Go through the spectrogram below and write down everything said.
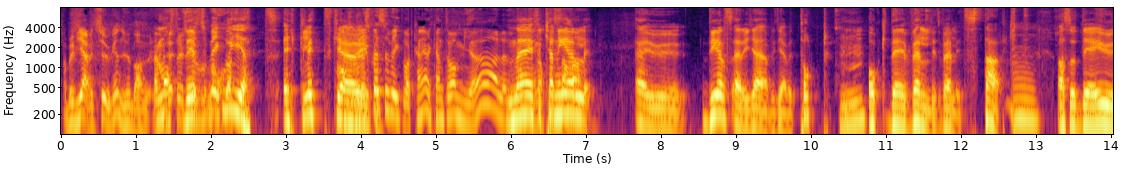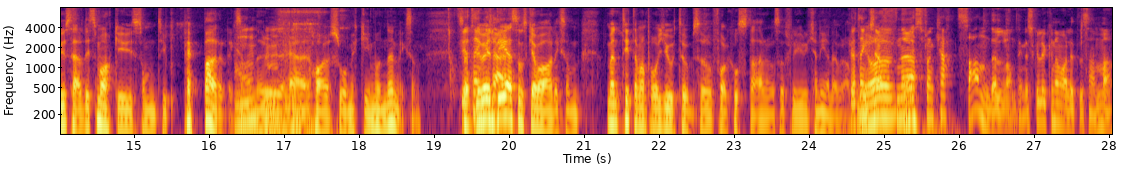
Jag blev jävligt sugen nu bara. Men måste det Det specifikt var vara... skitäckligt. kan Måste jag det ju- specifikt vara kanel? Kan det inte vara mjöl eller Nej, någonting? för Något med kanel samma- är ju... Dels är det jävligt, jävligt torrt. Och det är väldigt, väldigt starkt. Alltså det är ju så här, det smakar ju som typ peppar liksom. När du är, har så mycket i munnen liksom. Så att det är så det som ska vara liksom. Men tittar man på YouTube så folk hostar och så flyger det kanel överallt. Jag tänker såhär, jag- fnös från kattsand eller någonting. Det skulle kunna vara lite samma.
